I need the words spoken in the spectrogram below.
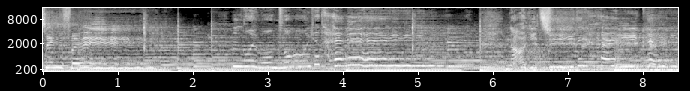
飞，爱和我一起，那热炽的希冀。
